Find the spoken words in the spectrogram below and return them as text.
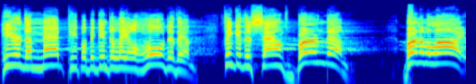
here the mad people begin to lay a hold of them. Think of the sounds, burn them, burn them alive.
